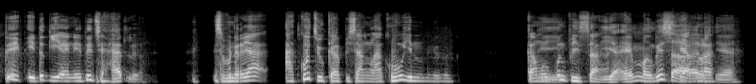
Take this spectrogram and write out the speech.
Itu, itu Q&A itu jahat loh. Sebenarnya aku juga bisa ngelakuin gitu. Kamu I- pun bisa. ya emang bisa harusnya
